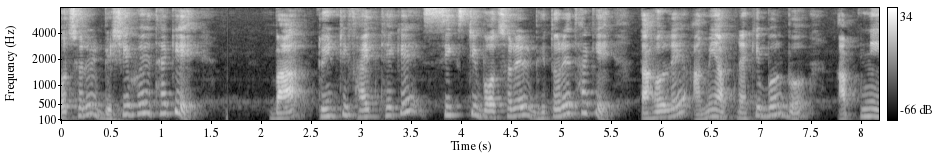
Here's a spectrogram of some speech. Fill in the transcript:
বছরের বেশি হয়ে থাকে বা টোয়েন্টি ফাইভ থেকে সিক্সটি বছরের ভিতরে থাকে, তাহলে আমি আপনাকে বলব আপনি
